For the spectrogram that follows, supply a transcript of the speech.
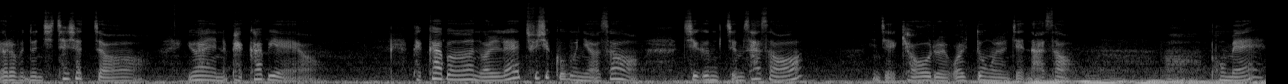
여러분 눈치채셨죠? 이 아이는 백합이에요. 백합은 원래 추식구군이어서 지금쯤 사서 이제 겨울을 월동을 이제 나서 어, 봄에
